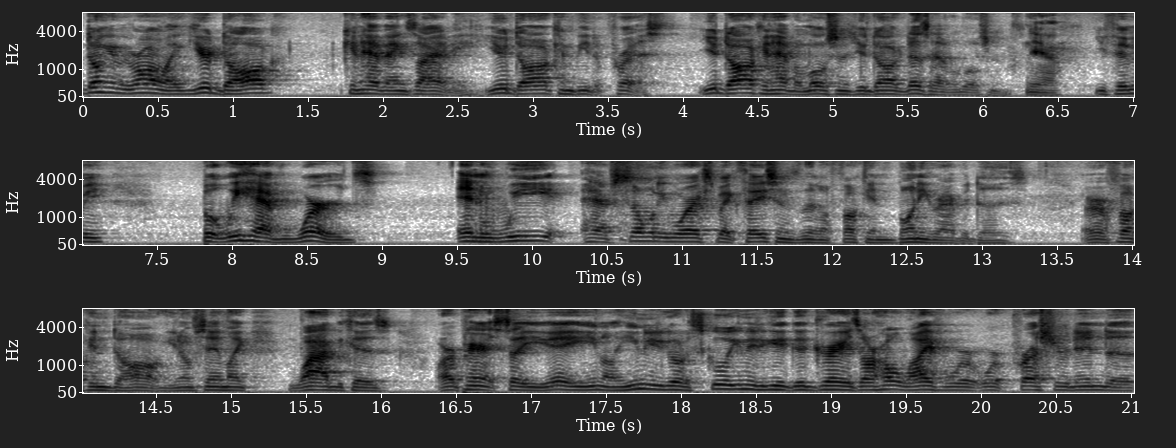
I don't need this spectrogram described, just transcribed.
don't get me wrong. Like your dog can have anxiety. Your dog can be depressed. Your dog can have emotions. Your dog does have emotions. Yeah. You feel me? But we have words, and we have so many more expectations than a fucking bunny rabbit does, or a fucking dog. You know what I'm saying? Like, why? Because our parents say, hey, you know, you need to go to school, you need to get good grades. Our whole life, we're, we're pressured into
